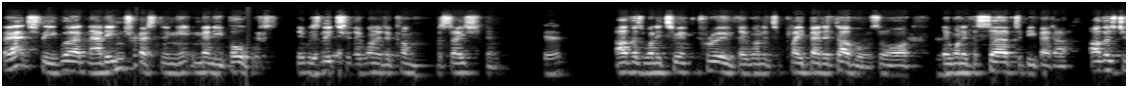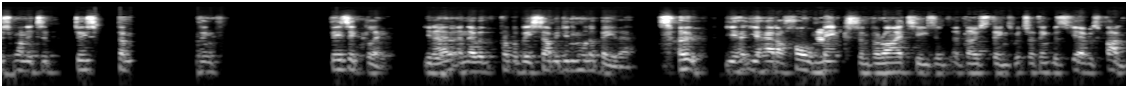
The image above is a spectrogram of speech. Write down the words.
they actually weren't that interested in many balls. It was literally they wanted a conversation. Yeah. Others wanted to improve. They wanted to play better doubles or hmm. they wanted the serve to be better. Others just wanted to do something physically, you know, yeah. and there were probably some who didn't want to be there. So you, you had a whole mix and varieties of, of those things, which I think was, yeah, it was fun.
